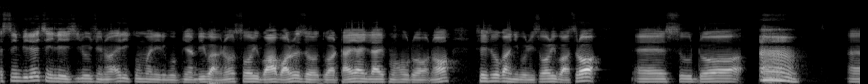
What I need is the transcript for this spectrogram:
အဆင်ပြေတဲ့ချိန်လေးရှိလို့ရှင်တော့အဲ့ဒီ comment လေးတွေကိုပြန်ပေးပါမယ်နော် sorry ပါဘာလို့လဲဆိုတော့သူက direct live မဟုတ်တော့နော် Facebook ကညီကိုဒီ sorry ပါဆိုတော့အဲဆိုတော့အဲ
